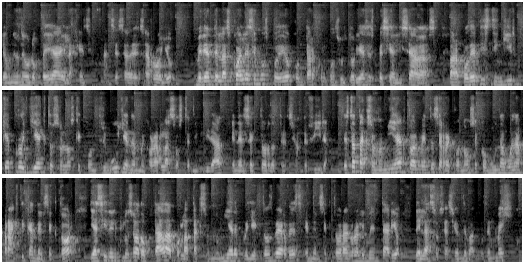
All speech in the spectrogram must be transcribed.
la Unión Europea y la Agencia Francesa de Desarrollo, mediante las cuales hemos podido contar con consultorías especializadas para poder distinguir qué proyectos son los que contribuyen a mejorar la sostenibilidad en el sector de atención de FIRA. Esta taxonomía actualmente se reconoce como una buena práctica en el sector y ha sido incluso adoptada por la taxonomía de proyectos verdes en el sector agroalimentario de la Asociación de Bancos de México.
